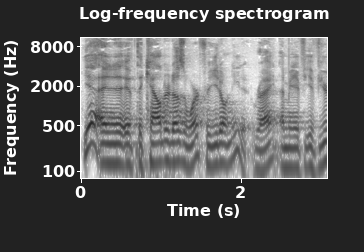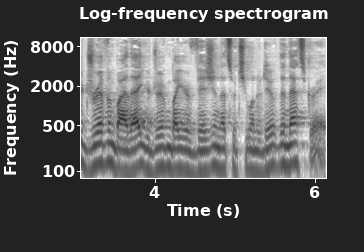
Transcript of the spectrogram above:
Yeah, and if the calendar doesn't work for you, you don't need it, right? I mean, if, if you're driven by that, you're driven by your vision, that's what you want to do, then that's great.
